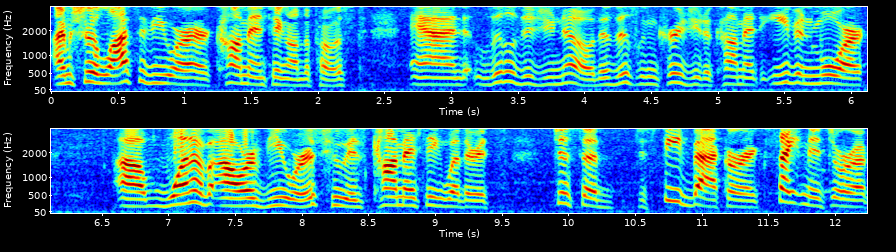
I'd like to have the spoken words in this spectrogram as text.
I'm sure lots of you are commenting on the post, and little did you know that this would encourage you to comment even more uh, one of our viewers who is commenting, whether it's just a just feedback or excitement or a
